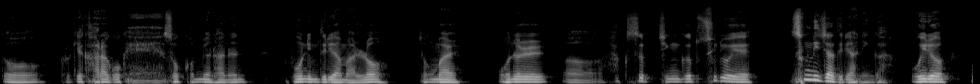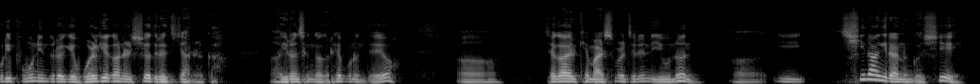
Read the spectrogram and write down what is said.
또 그렇게 가라고 계속 권면하는 부모님들이야말로 정말 오늘 어, 학습 진급 수료의 승리자들이 아닌가. 오히려 우리 부모님들에게 월계관을 씌워드려야 되지 않을까 어, 이런 생각을 해보는데요. 어, 제가 이렇게 말씀을 드리는 이유는 어, 이 신앙이라는 것이 어,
